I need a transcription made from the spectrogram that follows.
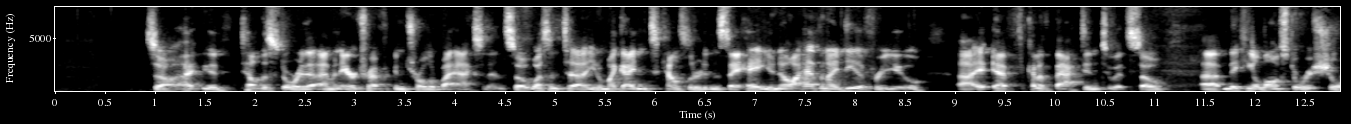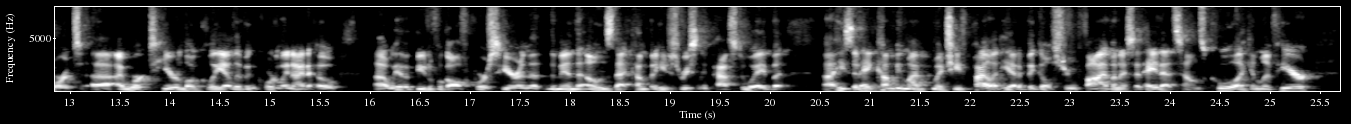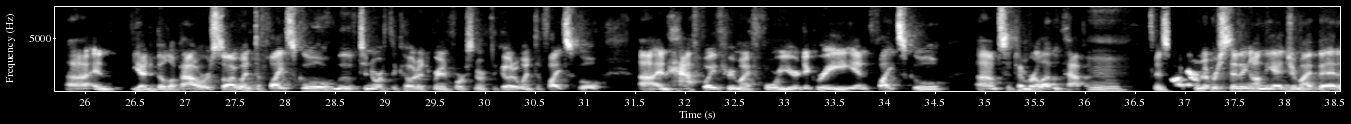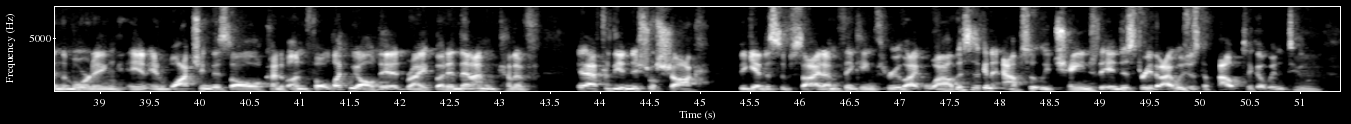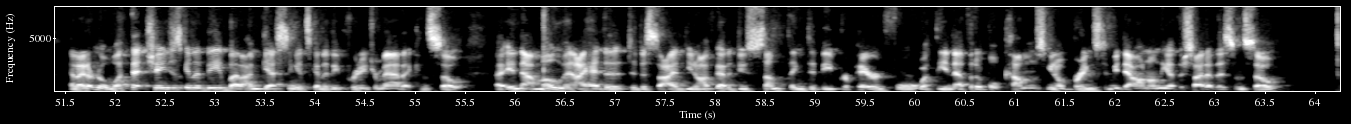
So I tell the story that I'm an air traffic controller by accident. So it wasn't, uh, you know, my guidance counselor didn't say, "Hey, you know, I have an idea for you." Uh, it, I've kind of backed into it. So, uh, making a long story short, uh, I worked here locally. I live in Coeur d'Alene, Idaho. Uh, we have a beautiful golf course here, and the, the man that owns that company, he just recently passed away, but uh, he said, Hey, come be my, my chief pilot. He had a big Gulfstream 5. And I said, Hey, that sounds cool. I can live here. Uh, and you had to build up hours. So I went to flight school, moved to North Dakota, to Grand Forks, North Dakota, went to flight school. Uh, and halfway through my four year degree in flight school, um, September 11th happened. Mm. And so I remember sitting on the edge of my bed in the morning and, and watching this all kind of unfold, like we all did, right? But and then I'm kind of after the initial shock began to subside, I'm thinking through like, wow, this is going to absolutely change the industry that I was just about to go into. Mm. And I don't know what that change is going to be, but I'm guessing it's going to be pretty dramatic. And so uh, in that moment, I had to, to decide, you know, I've got to do something to be prepared for what the inevitable comes, you know, brings to me down on the other side of this. And so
